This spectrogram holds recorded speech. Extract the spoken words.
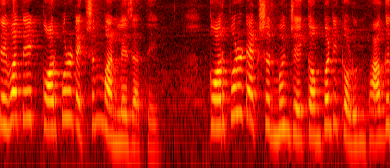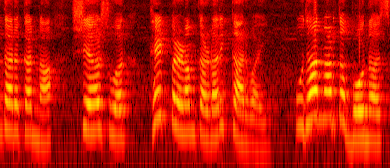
तेव्हा ते एक कॉर्पोरेट ॲक्शन मानले जाते. कॉर्पोरेट ॲक्शन म्हणजे कंपनीकडून भागधारकांना शेअर्सवर थेट परिणाम करणारी कारवाई. उदाहरणार्थ bonus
